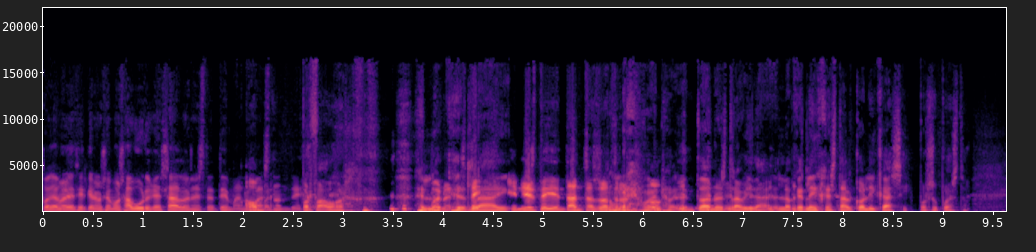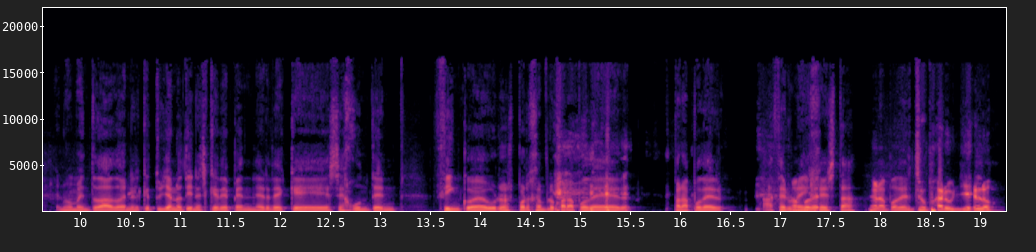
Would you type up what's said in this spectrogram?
podemos decir que nos hemos aburguesado en este tema, ¿no? Hombre, Bastante. por favor. En bueno, que en es este, la- en este y en tantos otros. Hombre, ¿no? bueno, y en toda nuestra vida. En Lo que es la ingesta alcohólica, sí, por supuesto. En un momento dado en el que tú ya no tienes que depender de que se junten 5 euros, por ejemplo, para poder, para poder hacer Para una poder- ingesta. Para poder chupar un hielo.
